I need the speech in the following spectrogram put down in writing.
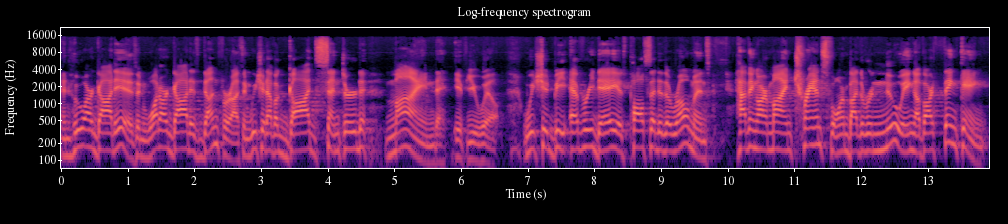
and who our God is and what our God has done for us. And we should have a God centered mind, if you will. We should be every day, as Paul said to the Romans, having our mind transformed by the renewing of our thinking.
